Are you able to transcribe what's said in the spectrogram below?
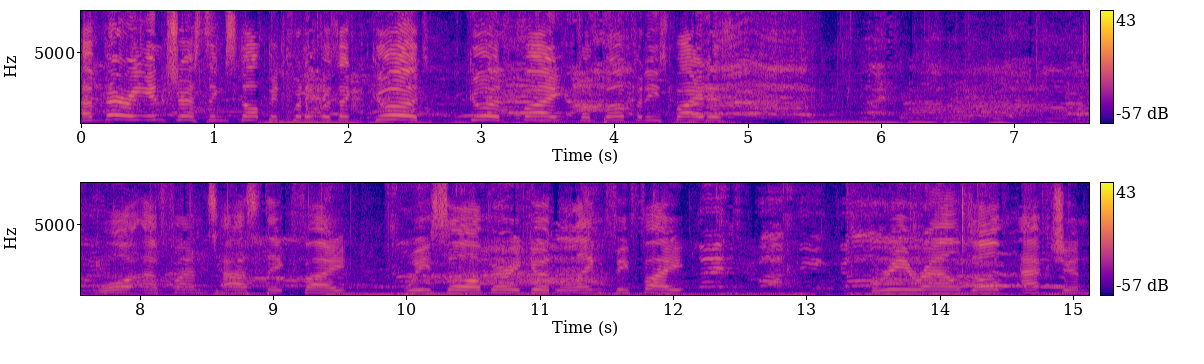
A very interesting stoppage, but it was a good, good fight for both of these fighters. What a fantastic fight. We saw a very good lengthy fight. Three rounds of action.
